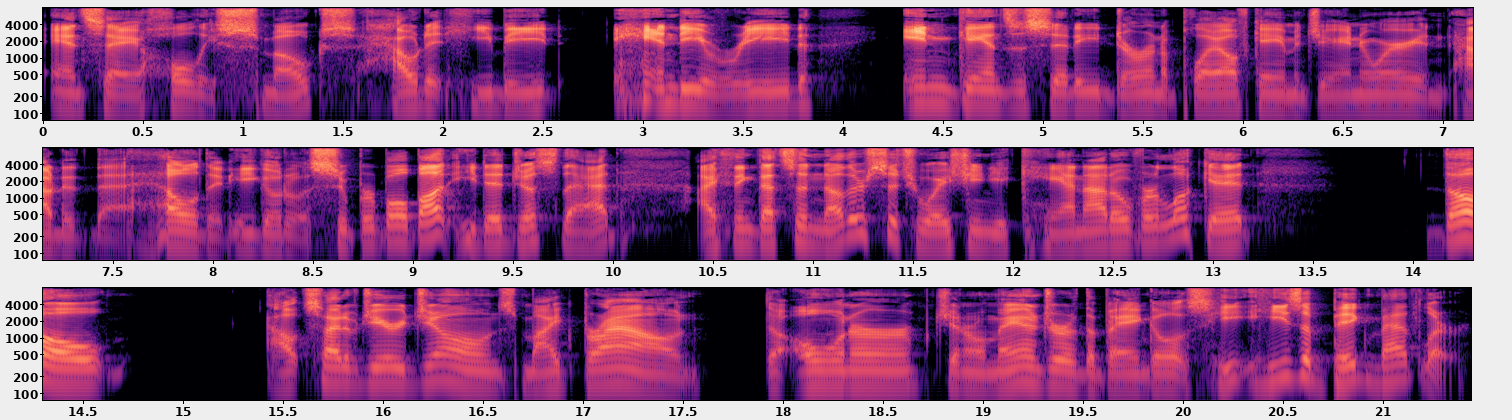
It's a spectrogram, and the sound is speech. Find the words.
and say, holy smokes, how did he beat Andy Reid in Kansas City during a playoff game in January? And how did the hell did he go to a Super Bowl? But he did just that. I think that's another situation you cannot overlook it. Though, outside of Jerry Jones, Mike Brown, the owner, general manager of the Bengals, he he's a big meddler.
